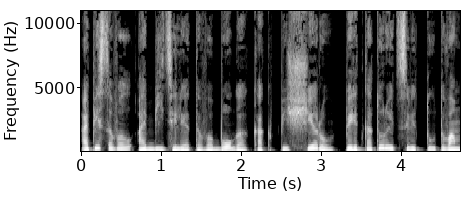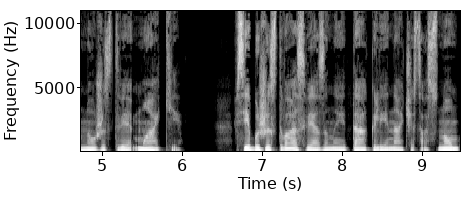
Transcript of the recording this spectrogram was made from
описывал обитель этого бога как пещеру, перед которой цветут во множестве маки. Все божества, связанные так или иначе со сном,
